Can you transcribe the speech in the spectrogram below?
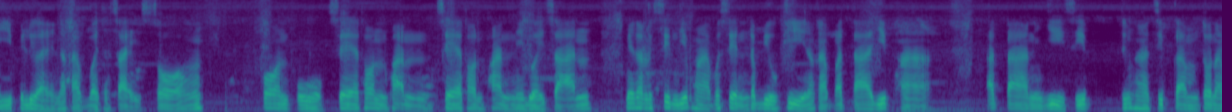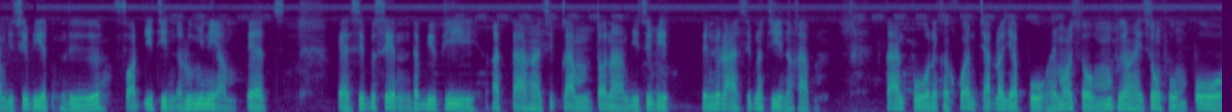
ดีๆ ไปเรื่อยนะครับไว้ถ้าใส่สอง ก่อนปลูกแซท่อนพันแซท่อนพันนี่โดยสารเมทัลลิกซิน25% WP นะครับ อัตรา25อัตรานี่20ถึง50กรัมต่อน้ำดิซิลิตหรือฟอสอิทินอลูมิเนียม8 80% WP อัตรา50กรัมต่อน้ำดิซิลิตเป็นเวลา10นาทีนะครับ การปลูกนี่ก็ควรจัดระยะปลูกให้เหมาะสม เพื่อให้ทรงผุ่มโปร่ง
